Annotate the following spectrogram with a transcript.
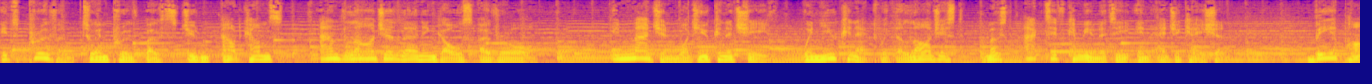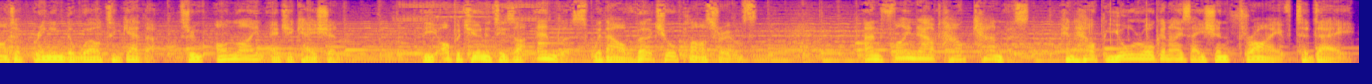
it's proven to improve both student outcomes and larger learning goals overall. Imagine what you can achieve when you connect with the largest, most active community in education. Be a part of bringing the world together through online education. The opportunities are endless with our virtual classrooms. And find out how Canvas can help your organization thrive today.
